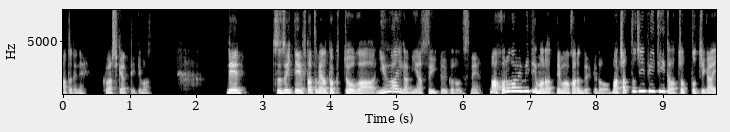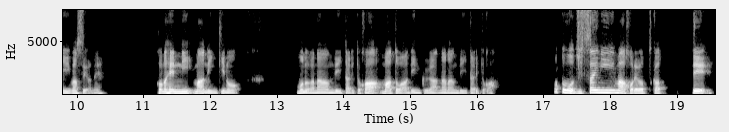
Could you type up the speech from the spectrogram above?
後でね、詳しくやっていきます。で、続いて二つ目の特徴が UI が見やすいということですね。まあ、この画面見てもらってもわかるんですけど、まあ、チャット GPT とはちょっと違いますよね。この辺に、まあ、人気のものが並んでいたりとか、まあ、あとはリンクが並んでいたりとか。あと、実際に、まあ、これを使って、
